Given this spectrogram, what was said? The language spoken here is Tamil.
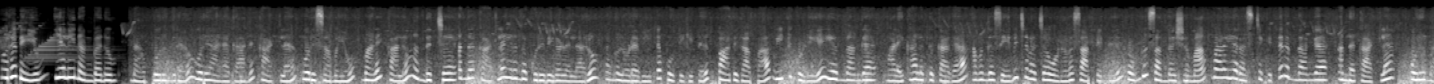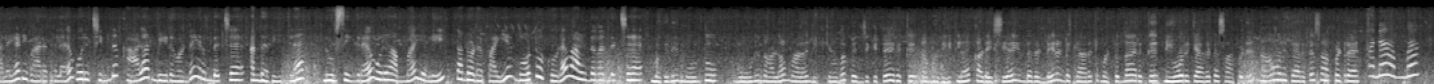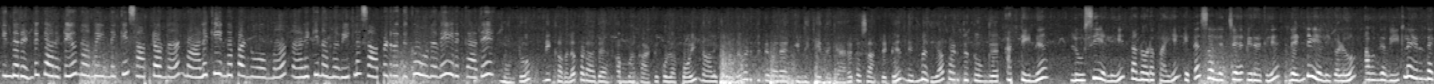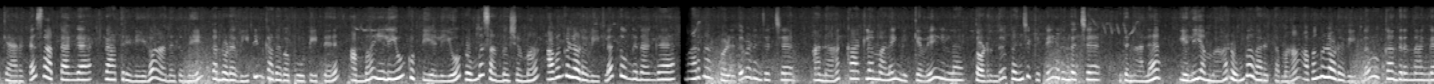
குருவியும் எலி நண்பனும். நான் பொருந்துற ஒரு அழகான காட்டுல ஒரு சமயம் மழைக்காலம் வந்துச்சு. அந்த காட்டுல இருந்த குருவிகள் எல்லாரும் தங்களோட வீட்டை பூட்டிக்கிட்டு பாதுகாப்பா வீட்டுக்குள்ளேயே இருந்தாங்க. மழைக்காலத்துக்காக அவங்க சேமிச்சு வச்ச உணவை சாப்பிட்டுட்டு ரொம்ப சந்தோஷமா மழைய ரசிச்சுக்கிட்டு இருந்தாங்க. அந்த காட்டுல ஒரு மலையடி வாரத்துல ஒரு சின்ன காளான் வீடு ஒன்று இருந்துச்சு. அந்த வீட்டுல லூசிங்கிற ஒரு அம்மா எலி தன்னோட பையன் மோட்டோ கூட வாழ்ந்து வந்துச்சு. மகனே மோண்டு மூணு நாளா மழை நிக்காம பெஞ்சுக்கிட்டே இருக்கு. நம்ம வீட்ல கடைசியா இந்த ரெண்டே ரெண்டு கேரட் மட்டும்தான் இருக்கு. நீ ஒரு கேரட்டை சாப்பிடு நான் ஒரு கேரட்டை சாப்பிடுறேன். ஆனா அம்மா இந்த ரெண்டு கேரட்டையும் நாம இன்னைக்கு சாப்பிட்டோம்னா நாளைக்கு என்ன பண்ணுவோம்மா? நாளைக்கு நம்ம வீட்ல சாப்பிடுறதுக்கு உணவே இருக்காது. மோண்டு நீ கவலைப்படாத. அம்மா காட்டுக்குள்ள போய் நாளைக்கு உணவு எடுத்துட்டு வரேன். இன்னைக்கு இந்த கேரட்டை சாப்பிட்டுட்டு நிம்மதியா படுத்து தூங்கு. அப்படின்னு லூசி எலி தன்னோட பையன் கிட்ட சொல்லுச்சு. பிறகு ரெண்டு எலிகளும் அவங்க வீட்ல இருந்த கேரட்டை சாப்பிட்டாங்க. ராத்திரி நேரம் ஆனதுமே தன்னோட வீட்டின் கதவை பூட்டிட்டு அம்மா எலியும் குட்டி எலியும் ரொம்ப சந்தோஷமா அவங்களோட வீட்ல தூங்குனாங்க. மறுநாள் பொழுது விடிஞ்சிச்சு. ஆனா காட்டுல மழை நிக்கவே இல்லை. தொடர்ந்து பெஞ்சுக்கிட்டே இருந்துச்சு. இதனால எலியம்மா ரொம்ப வருத்தமா அவங்களோட வீட்டுல உட்கார்ந்திருந்தாங்க.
